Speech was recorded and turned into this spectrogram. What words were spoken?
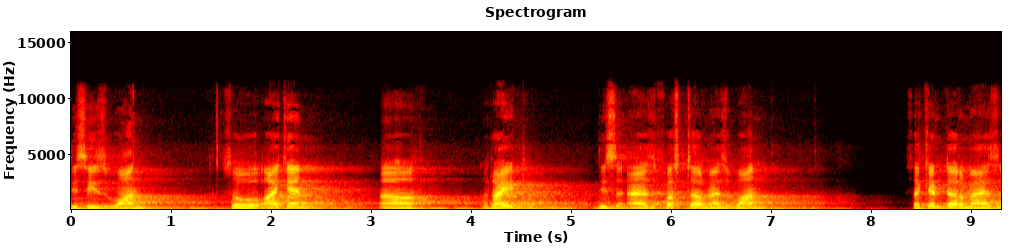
this is 1 so I can uh, write this as first term as 1 second term as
